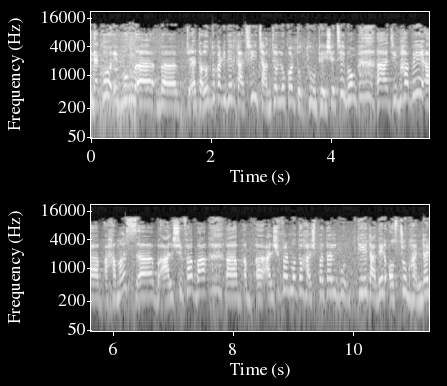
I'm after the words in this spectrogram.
একেবারে দেখো এবং তদন্তকারীদের কাছেই চাঞ্চল্যকর তথ্য উঠে এসেছে এবং যেভাবে হামাস আলশিফা বা আলশিফার মতো হাসপাতালকে তাদের অস্ত্র ভাণ্ডার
